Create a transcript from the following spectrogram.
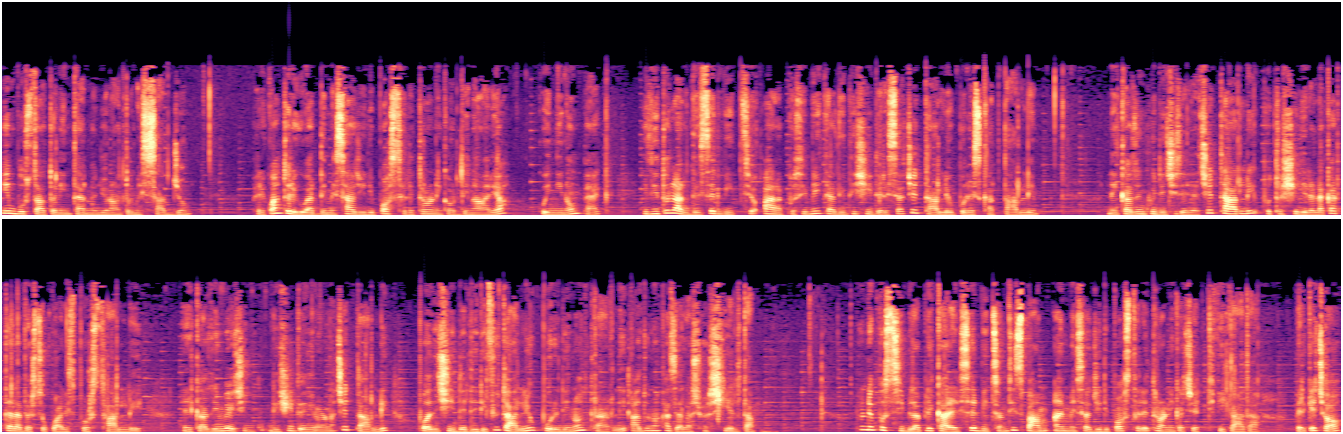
imbustato all'interno di un altro messaggio. Per quanto riguarda i messaggi di posta elettronica ordinaria, quindi non PEC, il titolare del servizio ha la possibilità di decidere se accettarli oppure scartarli. Nel caso in cui decide di accettarli, potrà scegliere la cartella verso quale spostarli. Nel caso invece decide di non accettarli, può decidere di rifiutarli oppure di inoltrarli ad una casella a sua scelta. Non è possibile applicare il servizio anti-spam ai messaggi di posta elettronica certificata, perché ciò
